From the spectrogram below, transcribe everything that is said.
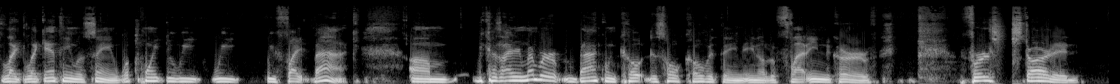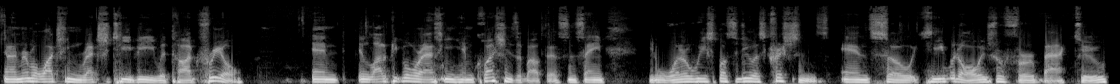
like like Anthony was saying, what point do we we we fight back? Um, because I remember back when co- this whole COVID thing, you know, the flattening the curve, first started and I remember watching Wretched TV with Todd Friel, and, and a lot of people were asking him questions about this and saying, you know, what are we supposed to do as Christians? And so he would always refer back to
